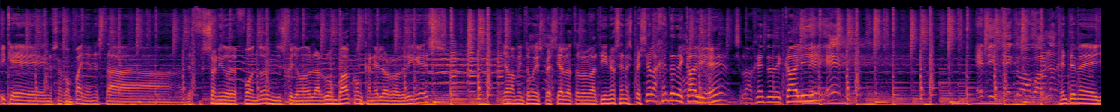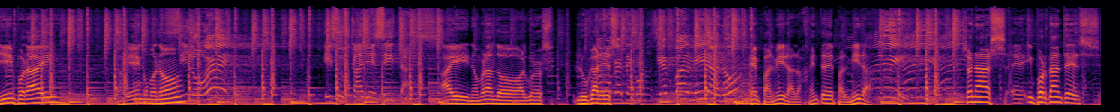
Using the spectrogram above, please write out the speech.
y que nos acompaña en esta sonido de fondo, en un disco llamado La Rumba con Canelo Rodríguez. Llamamiento muy especial a todos los latinos, en especial a la gente de Cali, ¿eh? La gente de Cali. Gente de Medellín por ahí. También, como no. Ahí nombrando algunos lugares. en Palmira, ¿no? En Palmira, la gente de Palmira. Zonas eh, importantes,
